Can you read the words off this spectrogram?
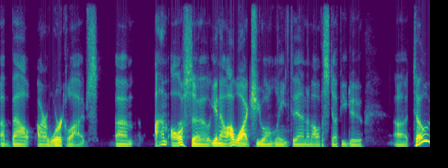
about our work lives. Um, I'm also, you know, I watch you on LinkedIn and all the stuff you do. Uh, tell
